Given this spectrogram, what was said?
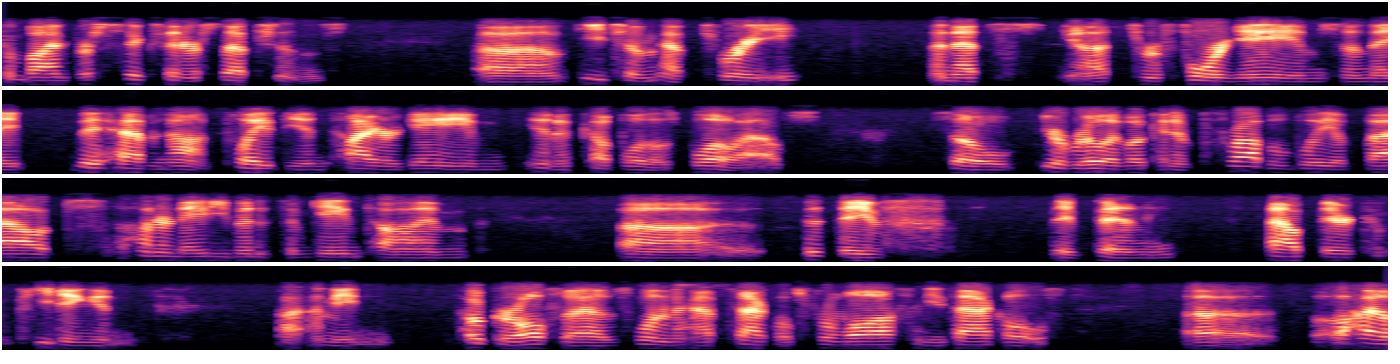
combined for six interceptions. Uh, each of them have three, and that's you know that's through four games, and they they have not played the entire game in a couple of those blowouts. So you're really looking at probably about 180 minutes of game time uh, that they've they've been out there competing. And I mean, Hooker also has one and a half tackles for loss, and he tackles. Uh, Ohio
